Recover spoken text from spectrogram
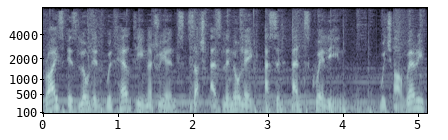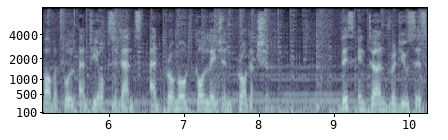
Rice is loaded with healthy nutrients such as linoleic acid and squalene, which are very powerful antioxidants and promote collagen production. This in turn reduces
